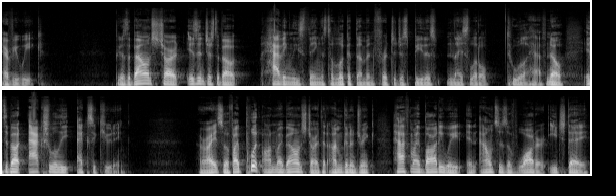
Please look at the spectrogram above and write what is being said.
every week. Because the balance chart isn't just about having these things to look at them and for it to just be this nice little tool I have. No, it's about actually executing. All right. So if I put on my balance chart that I'm going to drink half my body weight in ounces of water each day,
